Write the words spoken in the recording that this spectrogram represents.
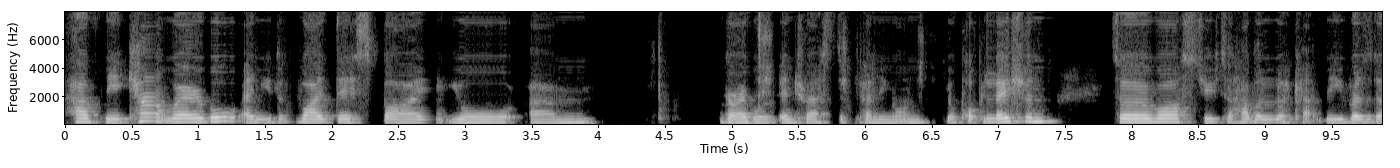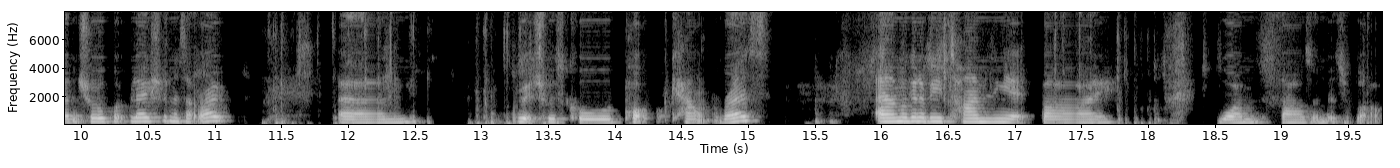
have the count variable and you divide this by your um, variable of interest depending on your population. So I've asked you to have a look at the residential population, is that right? um, which was called pop count res. And we're going to be timing it by 1000 as well.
